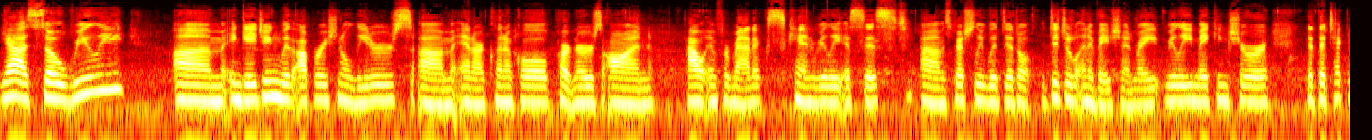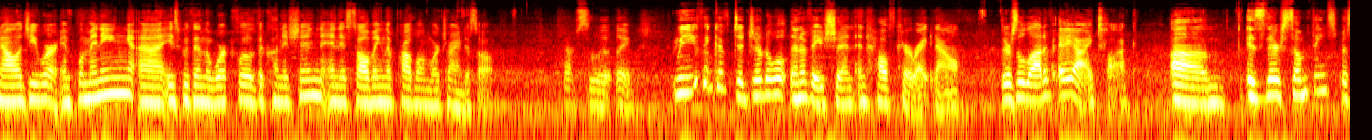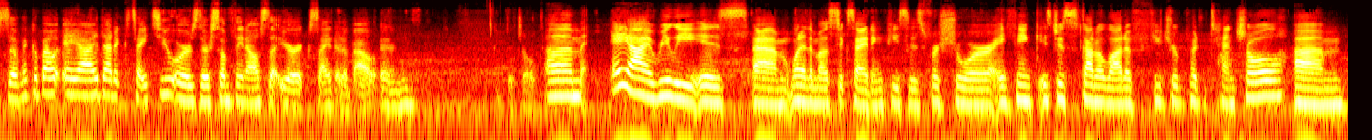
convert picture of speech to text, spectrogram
Yeah, so really um, engaging with operational leaders um, and our clinical partners on how informatics can really assist, um, especially with digital, digital innovation, right? Really making sure that the technology we're implementing uh, is within the workflow of the clinician and is solving the problem we're trying to solve. Absolutely. When you think of digital innovation in healthcare right now, there's a lot of AI talk. Um, is there something specific about AI that excites you, or is there something else that you're excited about in digital? Um, AI really is um, one of the most exciting pieces for sure. I think it's just got a lot of future potential, um,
